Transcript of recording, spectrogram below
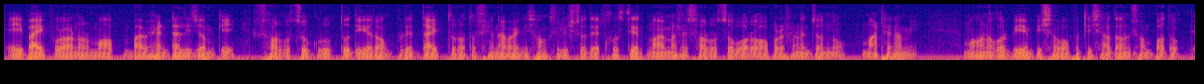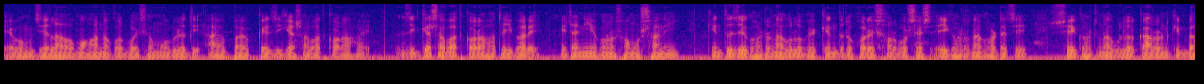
এই বাইক পোড়ানোর মপ বা ভ্যান্ডালিজমকে সর্বোচ্চ গুরুত্ব দিয়ে রংপুরের দায়িত্বরত সেনাবাহিনী সংশ্লিষ্টদের খুঁজতে নয় মাসের সর্বোচ্চ বড় অপারেশনের জন্য মাঠে নামে। মহানগর বিএনপি সভাপতি, সাধারণ সম্পাদক এবং জেলা ও মহানগর বৈষম্য বিরোধী আহ্বায়ককে জিজ্ঞাসাবাদ করা হয়। জিজ্ঞাসাবাদ করা হতেই পারে, এটা নিয়ে কোনো সমস্যা নেই। কিন্তু যে ঘটনাগুলোকে কেন্দ্র করে সর্বশেষ এই ঘটনা ঘটেছে, সেই ঘটনাগুলোর কারণ কিংবা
